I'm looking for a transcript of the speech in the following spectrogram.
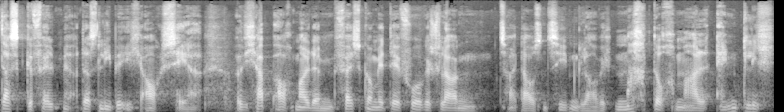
das gefällt mir, das liebe ich auch sehr. Ich habe auch mal dem Festkomitee vorgeschlagen, 2007, glaube ich, macht doch mal endlich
